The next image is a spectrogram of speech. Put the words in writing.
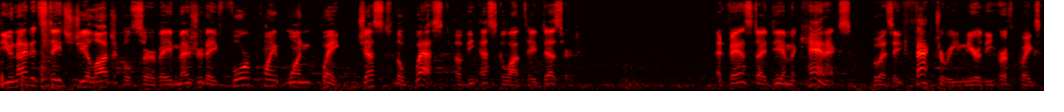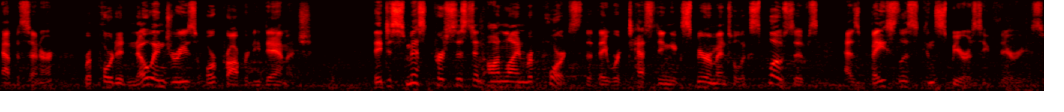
The United States Geological Survey measured a 4.1 quake just to the west of the Escalante Desert. Advanced Idea Mechanics, who has a factory near the earthquake's epicenter, reported no injuries or property damage. They dismissed persistent online reports that they were testing experimental explosives as baseless conspiracy theories.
